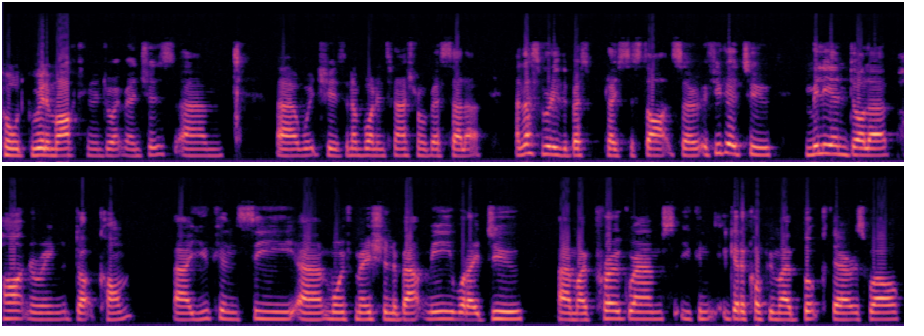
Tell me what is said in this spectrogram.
called Guerrilla Marketing and Joint Ventures, um, uh, which is the number one international bestseller, and that's really the best place to start. So if you go to milliondollarpartnering.com, uh, you can see uh, more information about me, what I do, uh, my programs. You can get a copy of my book there as well.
